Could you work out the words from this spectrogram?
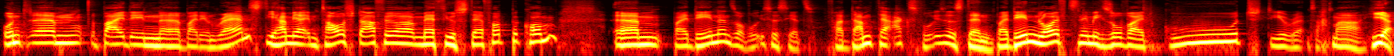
Und ähm, bei, den, äh, bei den Rams, die haben ja im Tausch dafür Matthew Stafford bekommen. Ähm, bei denen, so, wo ist es jetzt? Verdammte Axt, wo ist es denn? Bei denen läuft es nämlich soweit gut. Die Rams, sag mal, hier,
